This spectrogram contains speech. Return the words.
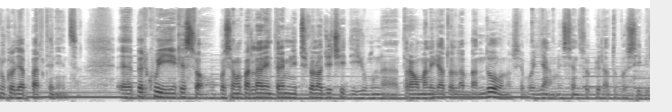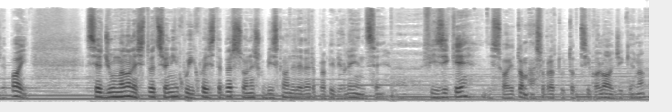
nucleo di appartenenza. Eh, per cui, che so, possiamo parlare in termini psicologici di un trauma legato all'abbandono, se vogliamo, in senso più lato possibile. Poi si aggiungono le situazioni in cui queste persone subiscono delle vere e proprie violenze eh, fisiche di solito, ma soprattutto psicologiche, no?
